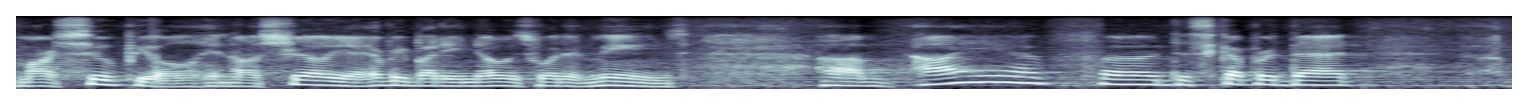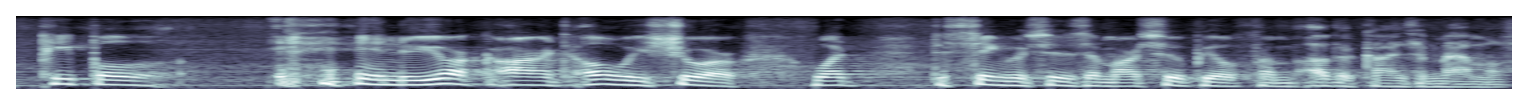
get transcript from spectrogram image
marsupial in Australia, everybody knows what it means. Um, I have uh, discovered that people in New York aren't always sure what distinguishes a marsupial from other kinds of mammals.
